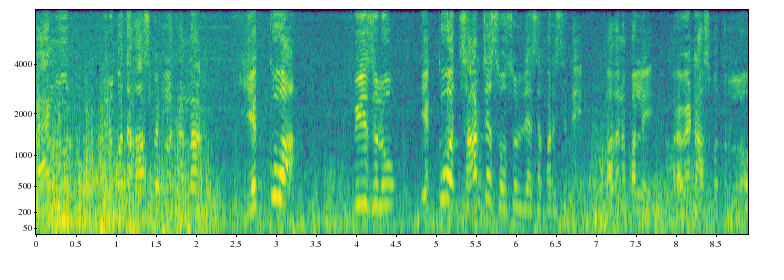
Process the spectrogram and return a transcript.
బెంగళూరు తిరుపతి హాస్పిటల్ కన్నా ఎక్కువ ఫీజులు ఎక్కువ ఛార్జెస్ వసూలు చేసే పరిస్థితి మదనపల్లి ప్రైవేట్ ఆసుపత్రుల్లో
